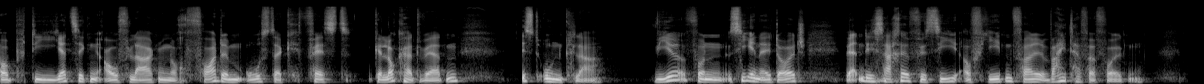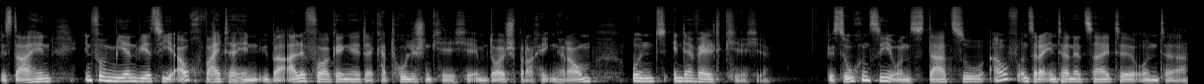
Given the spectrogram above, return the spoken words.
Ob die jetzigen Auflagen noch vor dem Osterfest gelockert werden, ist unklar. Wir von CNA Deutsch werden die Sache für Sie auf jeden Fall weiterverfolgen. Bis dahin informieren wir Sie auch weiterhin über alle Vorgänge der katholischen Kirche im deutschsprachigen Raum und in der Weltkirche. Besuchen Sie uns dazu auf unserer Internetseite unter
